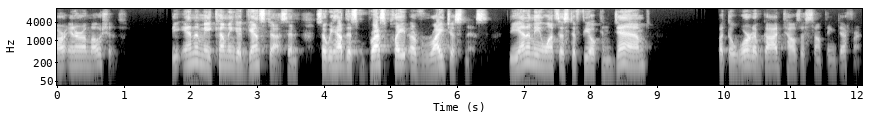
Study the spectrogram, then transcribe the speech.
our inner emotions. The enemy coming against us. And so we have this breastplate of righteousness. The enemy wants us to feel condemned, but the Word of God tells us something different.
